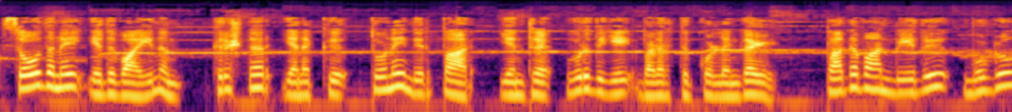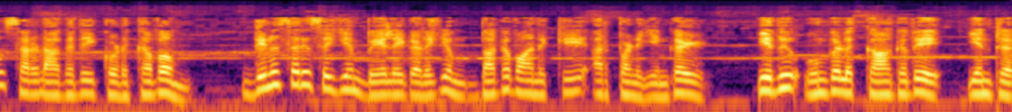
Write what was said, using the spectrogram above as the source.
சோதனை எதுவாயினும் கிருஷ்ணர் எனக்கு துணை நிற்பார் என்ற உறுதியை வளர்த்துக் கொள்ளுங்கள். பகவான் மீது முழு சரணாகதி கொடுக்கவும். தினசரி செய்யும் வேலைகளையும் பகவானுக்கே அர்ப்பணியுங்கள். இது உங்களுக்காகவே என்ற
